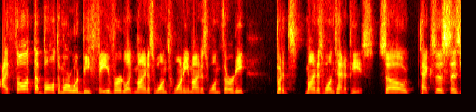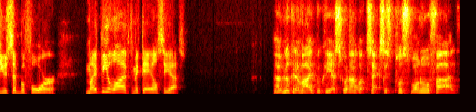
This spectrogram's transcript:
I thought that Baltimore would be favored like minus 120, minus 130. But it's minus 110 apiece. So Texas, as you said before, might be alive to make the ALCS. I'm looking at my book here, Scott. I've got Texas plus 105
